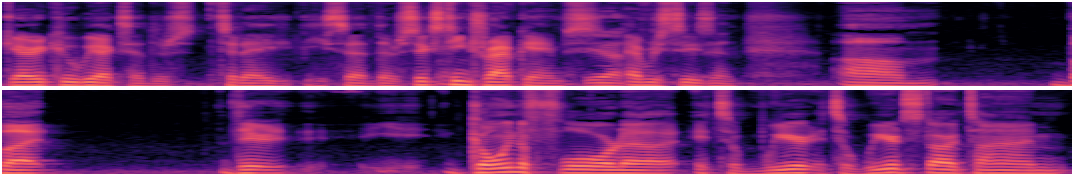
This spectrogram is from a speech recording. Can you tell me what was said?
Gary Kubiak said there's today. He said there's 16 trap games yeah. every season, um, but they're going to Florida. It's a weird. It's a weird start time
